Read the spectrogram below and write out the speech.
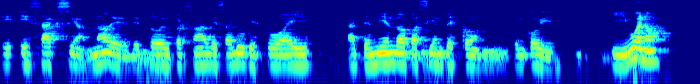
e, esa acción, ¿no? De, todo el personal de salud que estuvo ahí atendiendo a pacientes con, con COVID. Y bueno,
